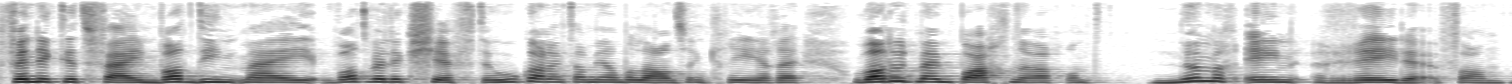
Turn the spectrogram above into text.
Vind ik dit fijn? Wat dient mij? Wat wil ik shiften? Hoe kan ik daar meer balans in creëren? Wat doet mijn partner? Want nummer één reden van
